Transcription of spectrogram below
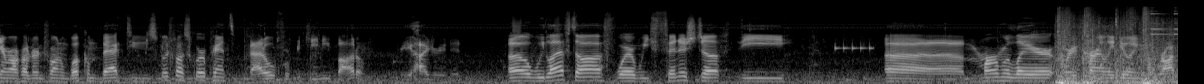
everyone, this is Game Rock 121, and welcome back to SpongeBob SquarePants Battle for Bikini Bottom, Rehydrated. Uh, we left off where we finished up the, uh, Merma We're currently doing Rock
